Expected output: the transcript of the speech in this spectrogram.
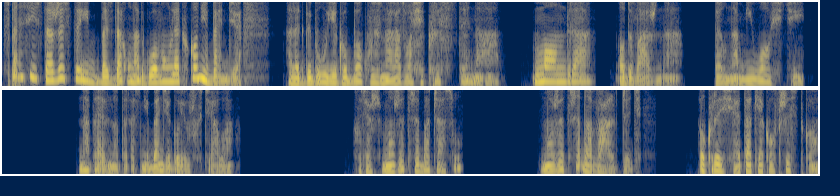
Z pensji stażysty i bez dachu nad głową lekko nie będzie. Ale gdyby u jego boku znalazła się Krystyna, mądra, odważna, pełna miłości, na pewno teraz nie będzie go już chciała. Chociaż może trzeba czasu? Może trzeba walczyć. O Krysie, tak jak o wszystko.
